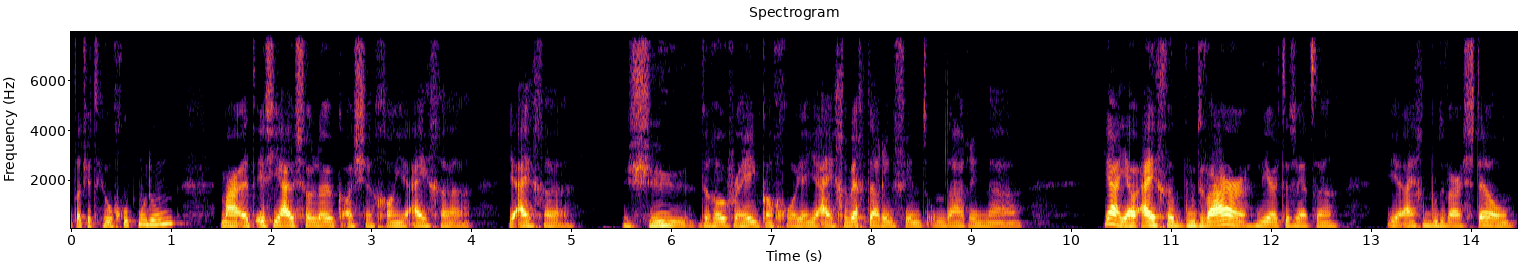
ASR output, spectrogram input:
dat je het heel goed moet doen. Maar het is juist zo leuk als je gewoon je eigen, je eigen jus eroverheen kan gooien en je eigen weg daarin vindt om daarin eh, ja, jouw eigen boudoir neer te zetten. Je eigen boudoirstijl.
